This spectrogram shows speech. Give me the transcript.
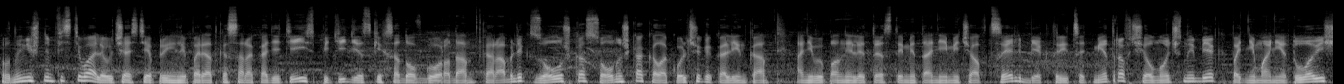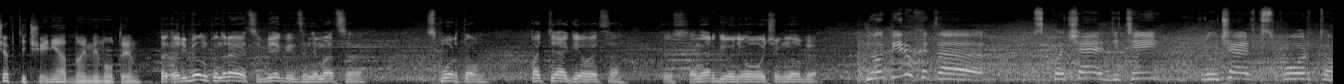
В нынешнем фестивале участие приняли порядка 40 детей из пяти детских садов города. Кораблик, Золушка, Солнышко, Колокольчик и Калинка. Они выполнили тесты метания мяча в цель, бег 30 метров, челночный бег, поднимание туловища в течение одной минуты. Ребенку нравится бегать, заниматься спортом, подтягиваться. То есть энергии у него очень много. Ну, во-первых, это сплочает детей, приучают к спорту.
